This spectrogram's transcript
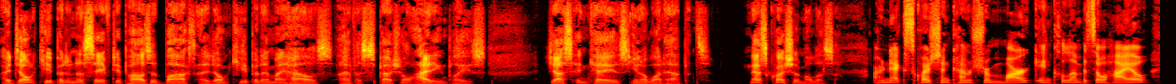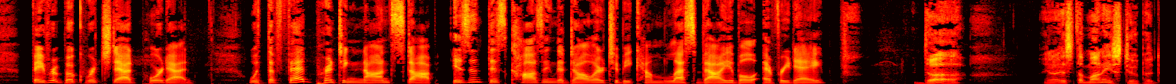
I don't keep it in a safe deposit box. I don't keep it in my house. I have a special hiding place just in case, you know, what happens. Next question, Melissa. Our next question comes from Mark in Columbus, Ohio. Favorite book, Rich Dad, Poor Dad. With the Fed printing nonstop, isn't this causing the dollar to become less valuable every day? Duh. You know, it's the money, stupid.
